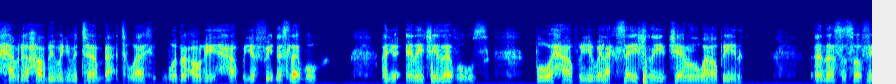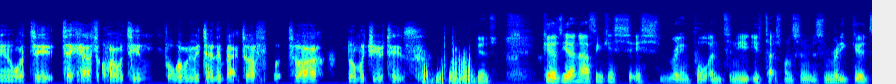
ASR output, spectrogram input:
having a hobby when you return back to work will not only help with your fitness level and your energy levels, but will help with your relaxation and your general well-being. And that's the sort of thing we want to take out of quarantine for when we're returning back to our to our normal duties. Good, good. Yeah, no, I think it's it's really important, and you, you've touched on some some really good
